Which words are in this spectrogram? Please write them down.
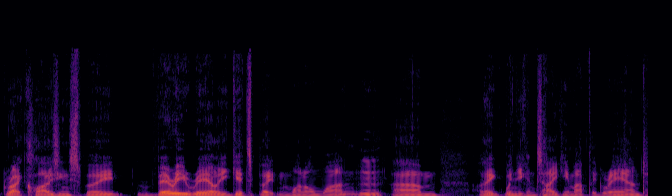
great closing speed. Very rarely gets beaten one on one. Um, I think when you can take him up the ground,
